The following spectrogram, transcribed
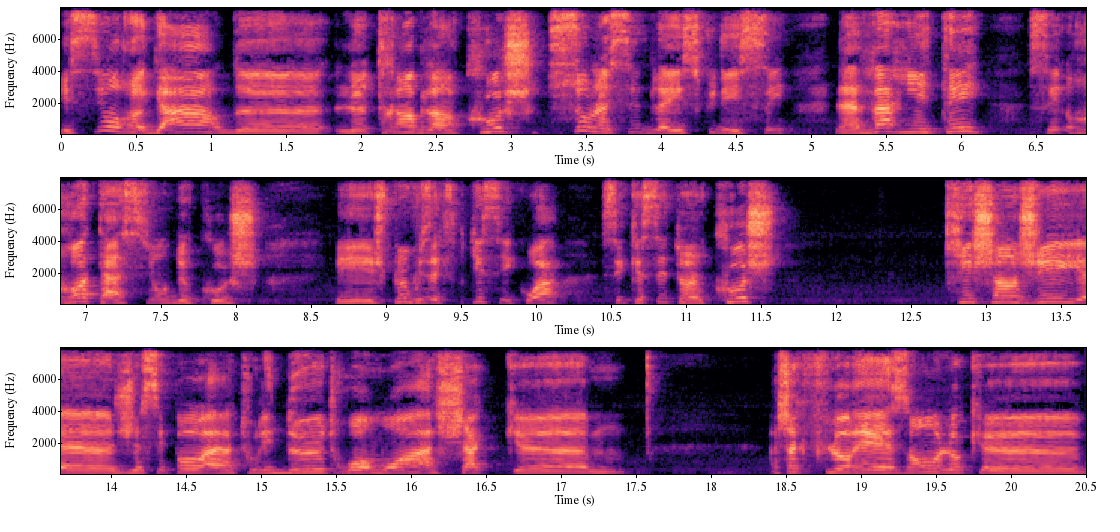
Et si on regarde euh, le tremblant couche sur le site de la SQDC, la variété, c'est rotation de couche. Et je peux vous expliquer c'est quoi. C'est que c'est un couche qui est changé, euh, je sais pas, à tous les deux, trois mois, à chaque à chaque floraison là que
